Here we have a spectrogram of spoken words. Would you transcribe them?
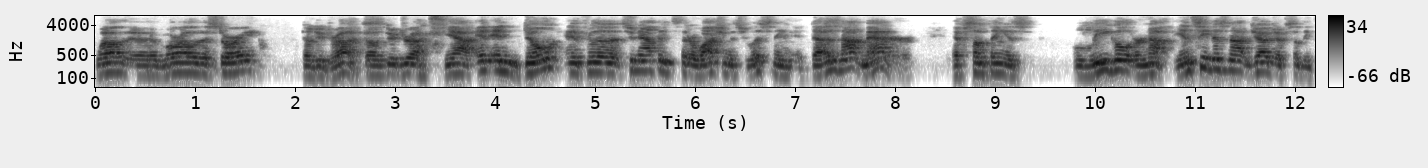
Well, uh, moral of the story: don't do drugs. Don't do drugs. Yeah, and, and don't and for the student athletes that are watching this or listening, it does not matter if something is legal or not. The NCAA does not judge if something's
